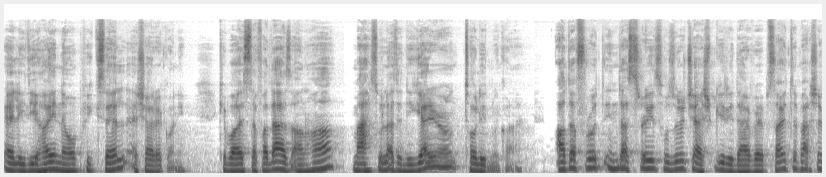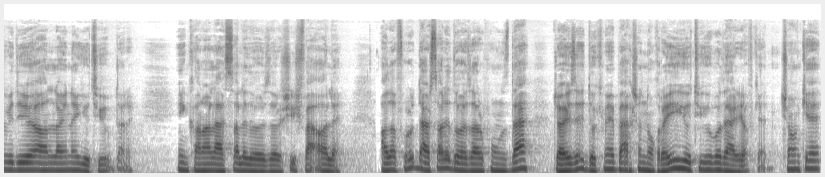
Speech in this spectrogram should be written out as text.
LED های نو پیکسل اشاره کنیم که با استفاده از آنها محصولات دیگری را تولید می‌کنند. آدافروت اینداستریز حضور چشمگیری در وبسایت پخش ویدیو آنلاین یوتیوب داره. این کانال از سال 2006 فعاله. آدافروت در سال 2015 جایزه دکمه بخش نقره یوتیوب رو دریافت کرد چون که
